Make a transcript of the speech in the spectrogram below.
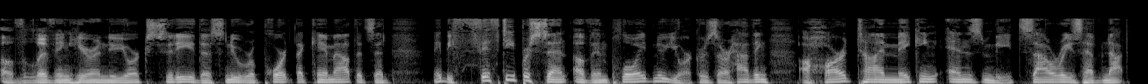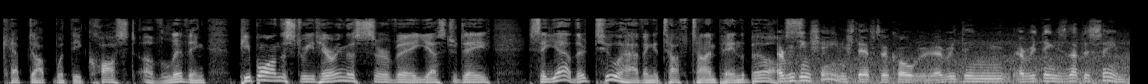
of living here in New York City, this new report that came out that said maybe 50% of employed New Yorkers are having a hard time making ends meet. Salaries have not kept up with the cost of living. People on the street hearing this survey yesterday say, yeah, they're too having a tough time paying the bills. Everything changed after COVID. Everything, everything's not the same.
